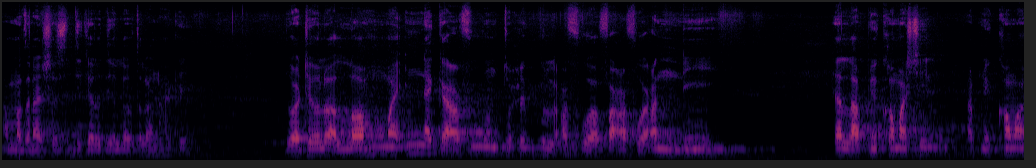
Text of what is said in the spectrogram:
আমাজান আয়সা সিদ্দিকা রদুল্লাহ তালাহাকে দোয়াটি হলো, আল্লাহুম্মা ইন্নাকা আফুন তুহিব্বুল আফওয়া ফাআফু আন্নি। আল্লাহ, আপনি ক্ষমাশীল, আপনি ক্ষমা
